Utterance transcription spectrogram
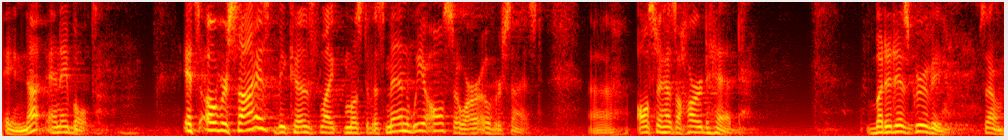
a nut and a bolt. It's oversized because, like most of us men, we also are oversized. Uh, also has a hard head, but it is groovy. So,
